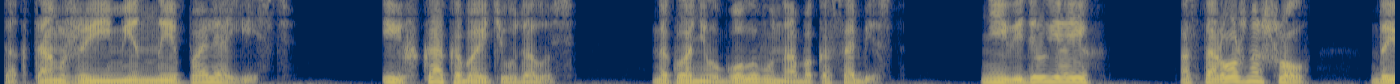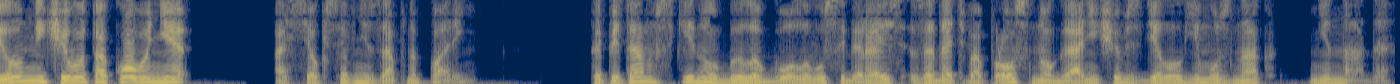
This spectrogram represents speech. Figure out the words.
«Так там же и минные поля есть. Их как обойти удалось?» Наклонил голову на бок особист. «Не видел я их. Осторожно шел. Да и он ничего такого не...» Осекся внезапно парень. Капитан вскинул было голову, собираясь задать вопрос, но Ганичев сделал ему знак «не надо».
